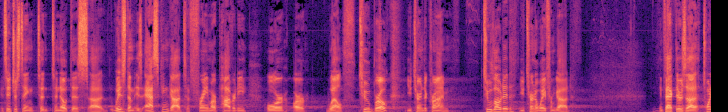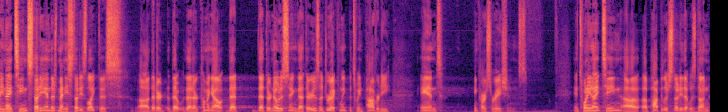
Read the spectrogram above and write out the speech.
It's interesting to, to note this. Uh, wisdom is asking God to frame our poverty or our wealth. Too broke, you turn to crime. Too loaded, you turn away from God. In fact, there's a 2019 study, and there's many studies like this uh, that, are, that, that are coming out that, that they're noticing that there is a direct link between poverty and incarcerations. In 2019, uh, a popular study that was done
